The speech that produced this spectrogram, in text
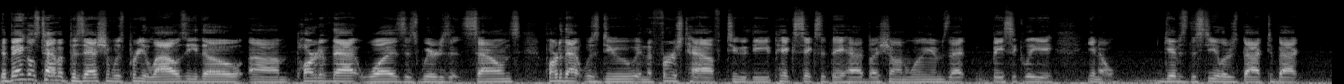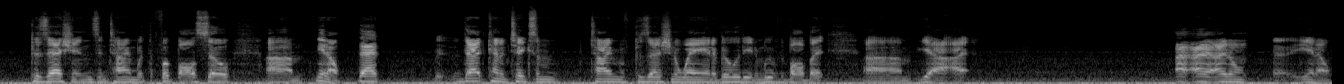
The Bengals' time of possession was pretty lousy, though. Um, part of that was, as weird as it sounds, part of that was due in the first half to the pick six that they had by Sean Williams. That basically, you know, gives the Steelers back to back possessions and time with the football. So, um, you know, that that kind of takes some time of possession away and ability to move the ball. But um, yeah, I, I, I don't, uh, you know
